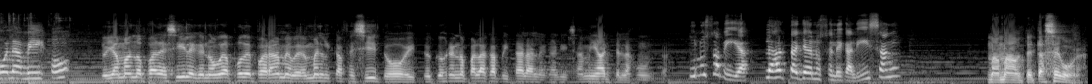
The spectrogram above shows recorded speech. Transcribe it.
Hola, mijo. Estoy llamando para decirle que no voy a poder pararme a beberme el cafecito hoy. Estoy corriendo para la capital a legalizar mi arte en la Junta. ¿Tú no sabías? Las actas ya no se legalizan. Mamá, ¿usted está segura?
